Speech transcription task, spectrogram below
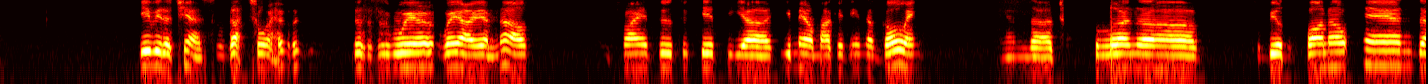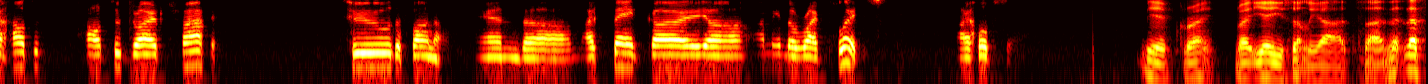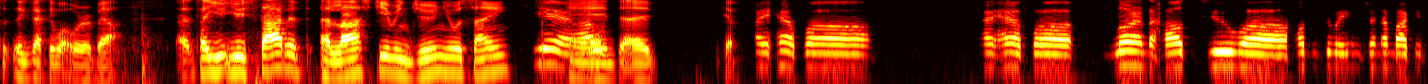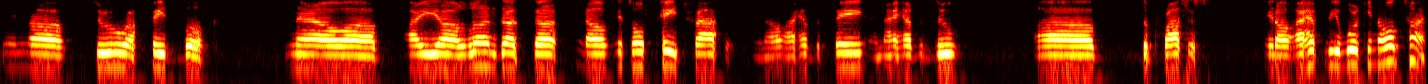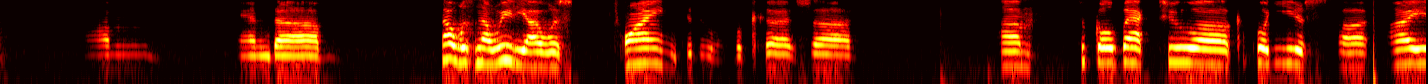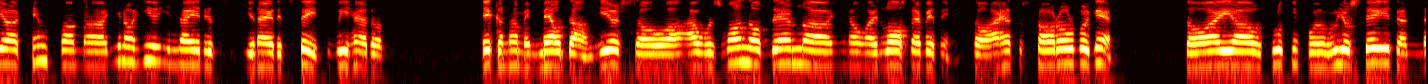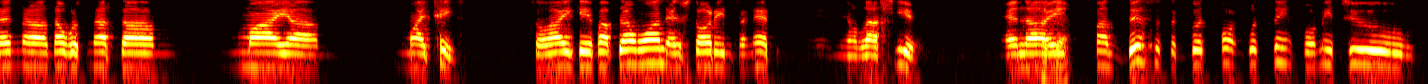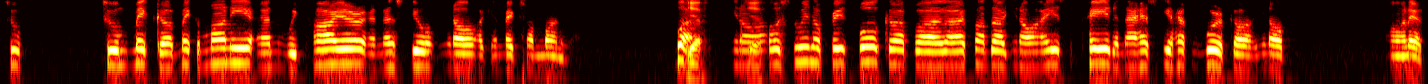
give it a chance. So that's why this is where where I am now, trying to, to get the uh, email marketing going and uh, to learn uh, to build a funnel and how to how to drive traffic to the funnel. And uh, I think I uh, I'm in the right place. I hope so. Yeah, great. Right, yeah, you certainly are. It's, uh, that's exactly what we're about. Uh, so you, you started uh, last year in June, you were saying, Yeah, and uh, yep, I have uh, I have uh, learned how to uh, how to do internet marketing uh, through uh, Facebook. Now uh, I learned that you know it's all paid traffic. You know I have to pay and I have to do the process. You know I have to be working all the time. Um, and that was not really I was trying to do it because uh, um, to go back to uh, a couple of years, uh, I uh, came from uh, you know here United United States we had a economic meltdown here, so uh, I was one of them. you know I lost everything, so I had to start over again. So I was looking for real estate, and then that was not um, my my taste. So I gave up that one and started internet, you know, last year. And Okay. I found this is a good part, good thing for me to to to make uh, make money and retire, and then still, you know, I can make some money. But Yeah, you know, yeah. I was doing a Facebook, uh, but I found out, you know, I used to pay it, and I had, still have to work, uh, you know, on it.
